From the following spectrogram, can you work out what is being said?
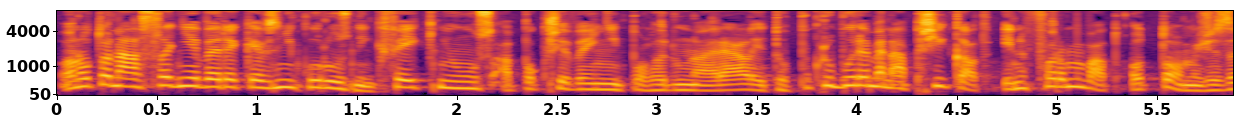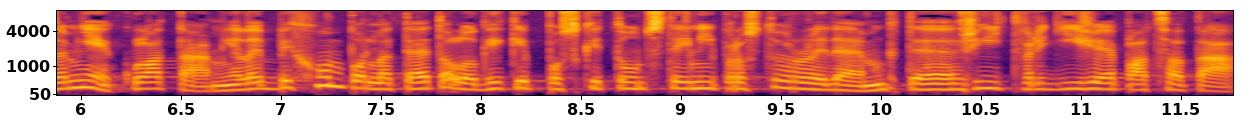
Ono to následně vede ke vzniku různých fake news a pokřivení pohledu na realitu. Pokud budeme například informovat o tom, že země je kulatá, měli bychom podle této logiky poskytnout stejný prostor lidem, kteří tvrdí, že je placatá.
